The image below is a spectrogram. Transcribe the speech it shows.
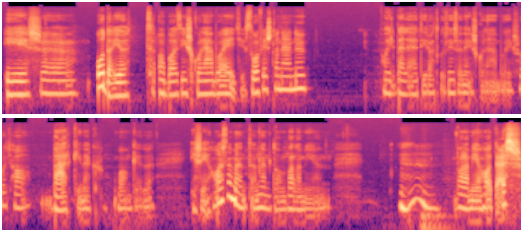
és uh, oda jött abba az iskolába egy szolfés tanárnő, hogy be lehet iratkozni zeneiskolába, és hogyha bárkinek van kedve. És én hazamentem, nem tudom, valamilyen uh-huh. valamilyen hatás,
